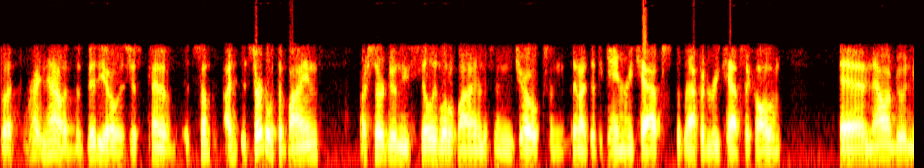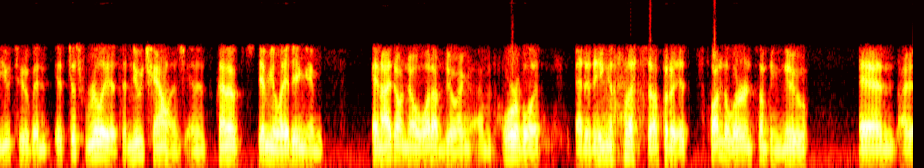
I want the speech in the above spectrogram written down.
But right now, the video is just kind of it's some. I, it started with the vines. I started doing these silly little vines and jokes, and then I did the game recaps, the rapid recaps I call them. And now I'm doing YouTube, and it's just really it's a new challenge, and it's kind of stimulating, and and I don't know what I'm doing. I'm horrible at editing and all that stuff, but it's fun to learn something new, and I,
